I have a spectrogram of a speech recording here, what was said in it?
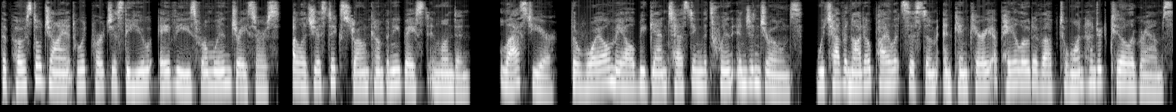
the postal giant would purchase the UAVs from Windracers, a logistics drone company based in London. Last year, the Royal Mail began testing the twin engine drones, which have an autopilot system and can carry a payload of up to 100 kilograms,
